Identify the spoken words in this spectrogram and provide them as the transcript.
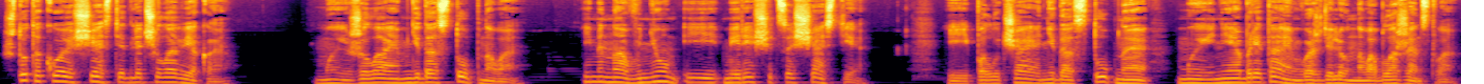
Что такое счастье для человека? Мы желаем недоступного. Именно в нем и мерещится счастье. И получая недоступное, мы не обретаем вожделенного блаженства –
